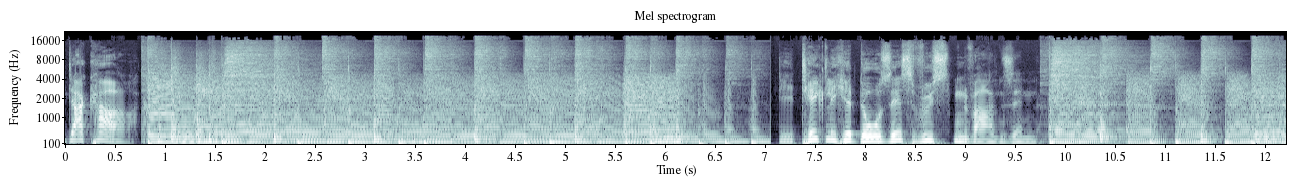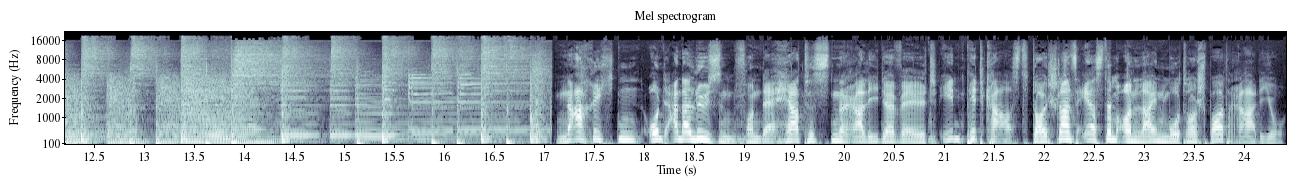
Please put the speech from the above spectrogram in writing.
Dakar. Die tägliche Dosis Wüstenwahnsinn. Nachrichten und Analysen von der härtesten Rallye der Welt in Pitcast, Deutschlands erstem Online-Motorsport-Radio.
